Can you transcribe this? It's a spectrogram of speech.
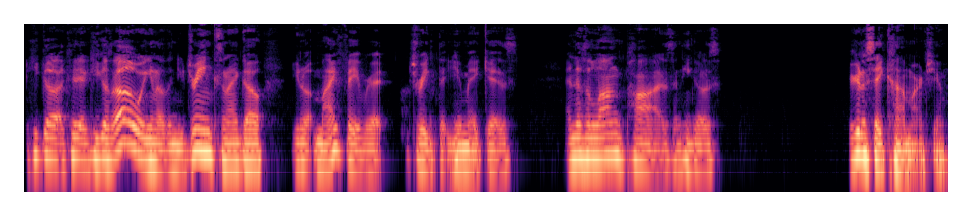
he go he goes, "Oh, you know the new drinks," and I go, "You know what my favorite drink that you make is?" And there's a long pause, and he goes, "You're gonna say come, aren't you?"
